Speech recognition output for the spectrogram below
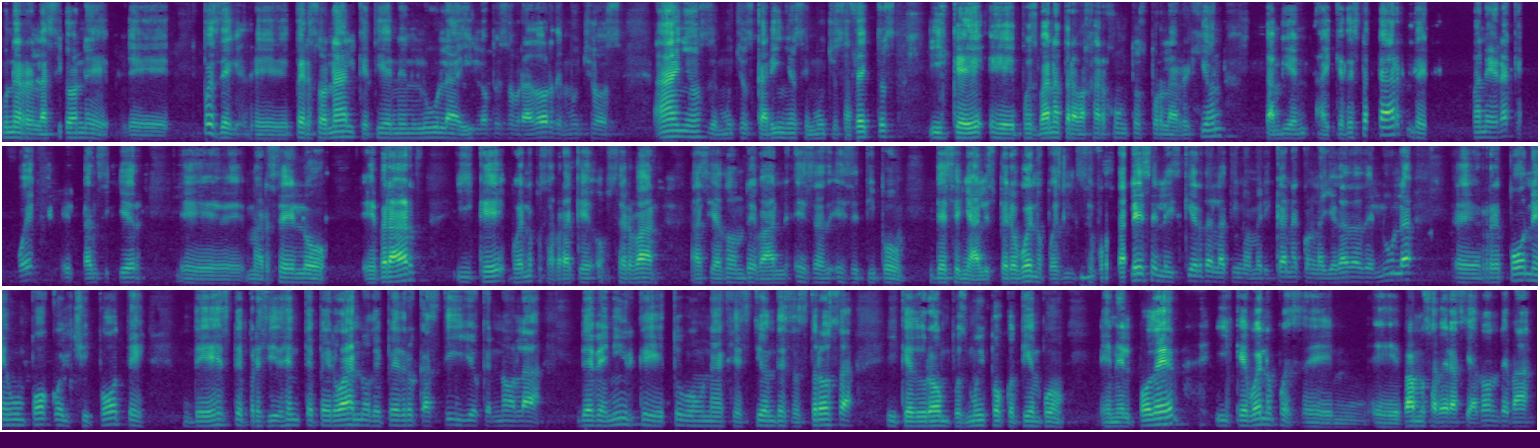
una relación eh, de pues de, personal que tienen Lula y López Obrador de muchos años, de muchos cariños y muchos afectos, y que eh, pues van a trabajar juntos por la región. También hay que destacar de manera que fue el canciller eh, Marcelo Ebrard y que, bueno, pues habrá que observar hacia dónde van ese tipo de señales. Pero bueno, pues se fortalece la izquierda latinoamericana con la llegada de Lula, eh, repone un poco el chipote de este presidente peruano de Pedro Castillo, que no la de venir, que tuvo una gestión desastrosa y que duró pues muy poco tiempo en el poder y que bueno, pues eh, eh, vamos a ver hacia dónde va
